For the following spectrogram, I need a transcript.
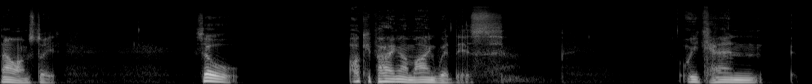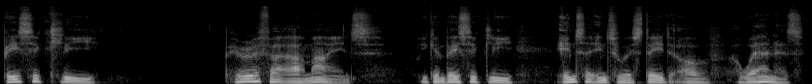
now I'm straight. So, occupying our mind with this, we can basically purify our minds, we can basically enter into a state of awareness.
